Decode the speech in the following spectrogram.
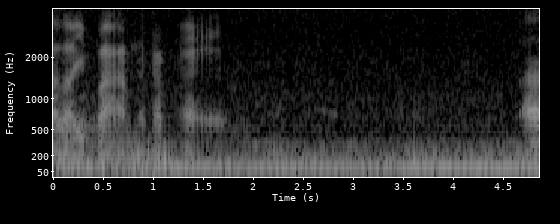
มาลายฟาร์มนะครับอ่าอ่า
